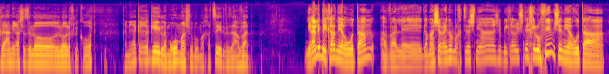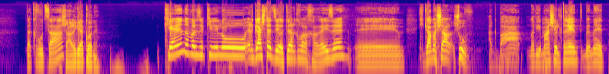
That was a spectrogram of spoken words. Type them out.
זה היה נראה שזה לא, לא הולך לקרות. כנראה כרגיל, אמרו משהו במחצית וזה עבד. נראה לי בעיקר ניירו אותם, אבל אה, גם מה שראינו במחצית השנייה, שבעיקר היו שני חילופים שניירו את הקבוצה. השער הגיע קודם. כן, אבל זה כאילו, הרגשת את זה יותר כבר אחרי זה. אה, כי גם השאר, שוב, הגבהה מדהימה של טרנט, באמת.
